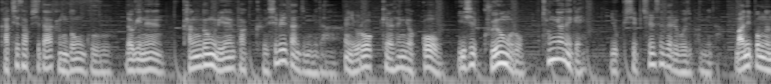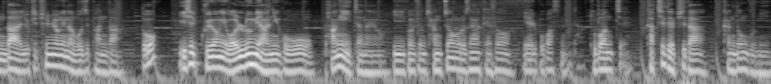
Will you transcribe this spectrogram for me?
같이 삽시다 강동구. 여기는 강동 리엠파크 11단지입니다. 이렇게 생겼고 29형으로 청년에게 67세대를 모집합니다. 많이 뽑는다, 67명이나 모집한다. 또 29형이 원룸이 아니고 방이 있잖아요. 이걸 좀 장점으로 생각해서 얘를 뽑았습니다. 두 번째, 같이 됩시다. 강동구민.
